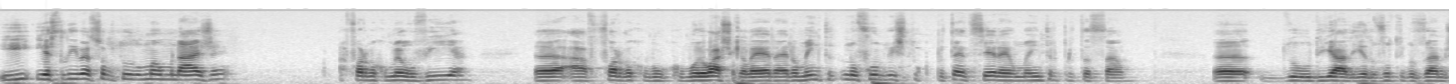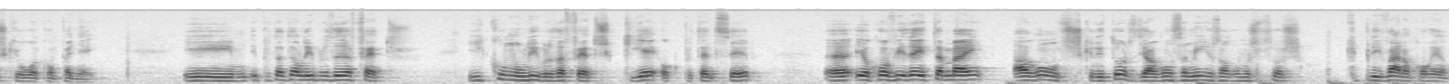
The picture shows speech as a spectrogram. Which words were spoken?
e este livro é, sobretudo, uma homenagem à forma como eu o via, eh, à forma como, como eu acho que ele era. era uma, no fundo, isto que pretende ser é uma interpretação uh, do dia a dia dos últimos anos que eu o acompanhei. E, e, portanto, é um livro de afetos. E como livro de afetos que é, ou que pretende ser, uh, eu convidei também alguns escritores e alguns amigos, algumas pessoas que privaram com ele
